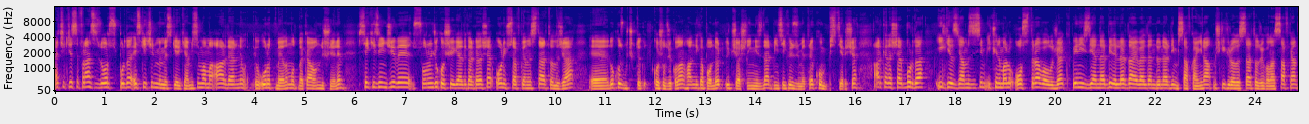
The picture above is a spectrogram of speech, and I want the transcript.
Açıkçası Francis Ors burada es geçilmemesi gereken bir isim ama Arden'i unutmayalım. Mutlaka onu düşünelim. 8. ve sonuncu koşuya geldik arkadaşlar. 13 safkanın start alacağı 9.5'da e, koşulacak olan Handicap 14 3 yaşlı İngilizler 1800 metre kum pist yarışı. Arkadaşlar burada ilk yazacağımız isim 2 numaralı Ostrava olacak. Beni izleyenler bilirler. Daha evvelden dönerdiğim bir safkan. Yine 62 kiloda start alacak olan safkan.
